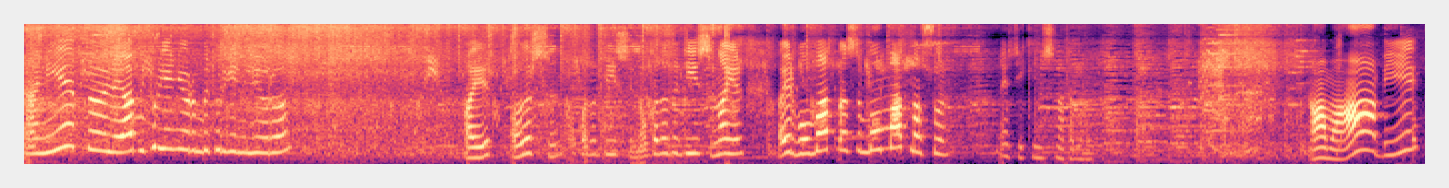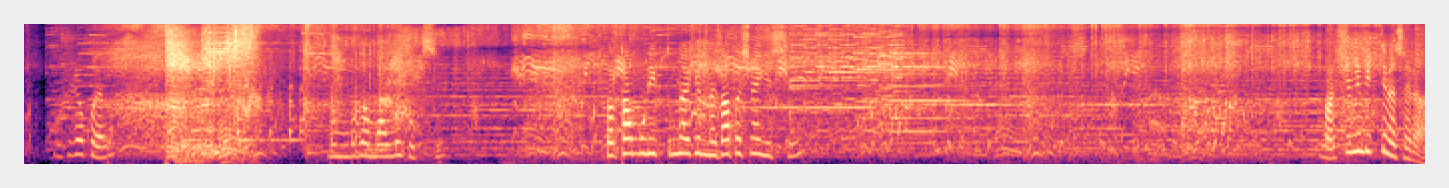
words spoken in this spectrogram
ya niye hep böyle ya bir tur yeniyorum bir tur yeniliyorum hayır alırsın o kadar değilsin o kadar da değilsin hayır hayır bomba atmasın bomba atmasın Neyse ikincisini atamadım. Ama abi bu şuraya koyalım. Ben burada mallık etsin. Sonra tam bunu yıktım derken mezar taşına gitsin. Bak şimdi bitti mesela.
